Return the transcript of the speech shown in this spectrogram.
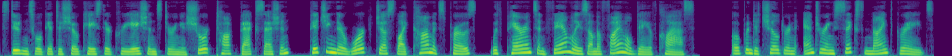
Students will get to showcase their creations during a short talkback session, pitching their work just like comics pros, with parents and families on the final day of class. Open to children entering 6th 9th grades.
